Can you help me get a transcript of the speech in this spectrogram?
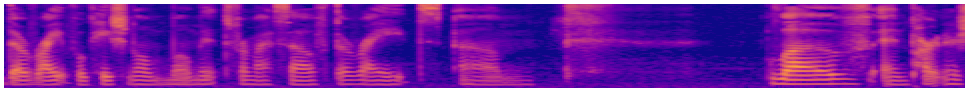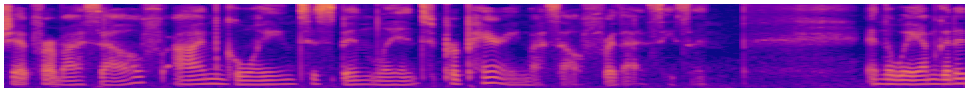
the right vocational moments for myself, the right um, love and partnership for myself, I'm going to spend Lent preparing myself for that season. And the way I'm going to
